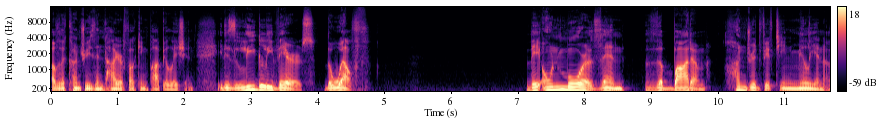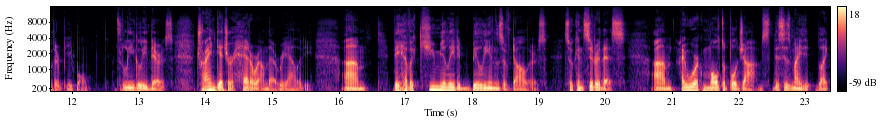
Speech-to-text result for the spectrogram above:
of the country's entire fucking population. It is legally theirs, the wealth. They own more than the bottom 115 million other people. It's legally theirs. Try and get your head around that reality. Um, they have accumulated billions of dollars. So consider this. Um, I work multiple jobs. This is my like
